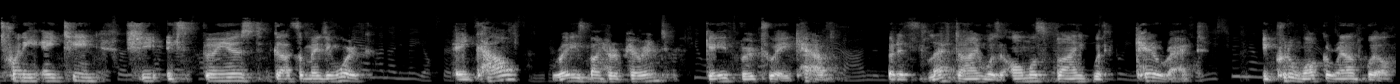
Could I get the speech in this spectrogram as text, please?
2018, she experienced God's amazing work. A cow raised by her parent gave birth to a calf, but its left eye was almost blind with cataract. It couldn't walk around well.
